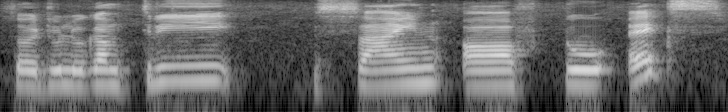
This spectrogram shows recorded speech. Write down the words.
So it will become 3 sine of 2x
